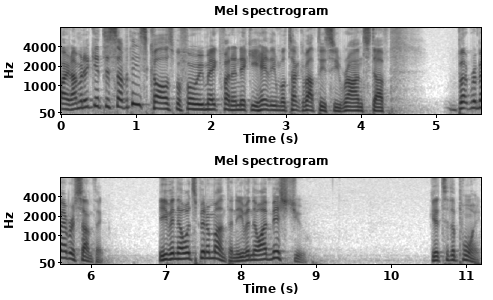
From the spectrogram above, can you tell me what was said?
All right, I'm going to get to some of these calls before we make fun of Nikki Haley, and we'll talk about this Iran stuff. But remember something: even though it's been a month and even though I've missed you. Get to the point.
